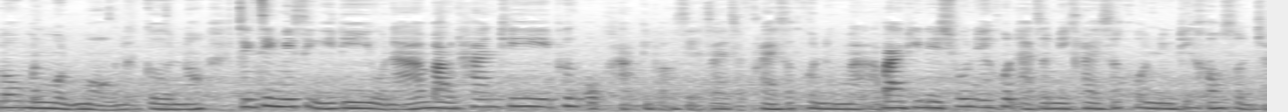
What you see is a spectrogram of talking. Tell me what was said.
โลกมันหมดหมองเหลือเกินเนาะจริง ๆมีสิ่งดีๆอยู่นะ บางท่านที่เพิ่งอกหักผิดหวังเสียใจจากใครสักคนหนึ่งมา บางทีในช่วงนี้คุณอาจจะมีใครสักคนหนึ่งที่เขาสนใจ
